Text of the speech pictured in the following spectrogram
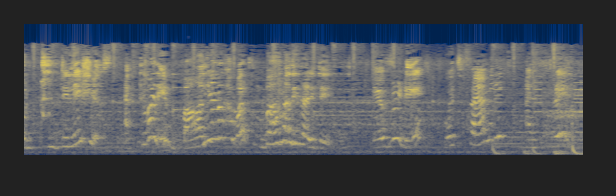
দারুণ ডিলিশিয়াস একেবারে বাঙালিয়ানা খাবার বাঙালি থালিতে everyday with family and friends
